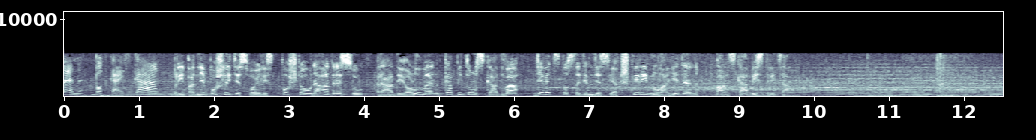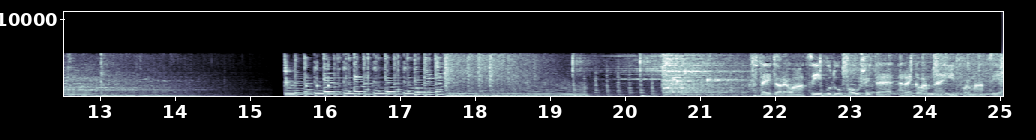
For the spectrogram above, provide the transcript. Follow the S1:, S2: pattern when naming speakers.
S1: lumen.sk
S2: Prípadne pošlite svoj list poštou na adresu Rádio Lumen Kapitulská 2 974 01 Banská Bystrica.
S3: V tejto relácii budú použité reklamné informácie.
